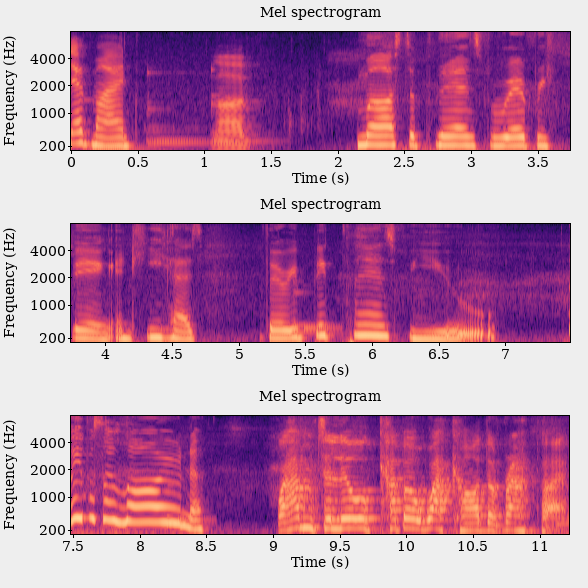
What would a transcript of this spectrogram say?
Never mind. no. Master plans for everything, and he has very big plans for you. Leave us alone! What happened to little Kabawaka the rapper?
